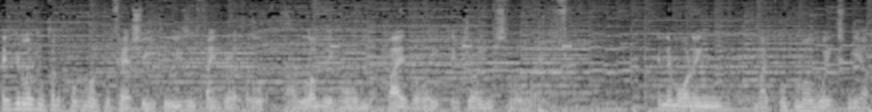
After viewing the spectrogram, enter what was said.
If you're looking for the Pokemon Professor, you can usually find her at the, lovely home by the lake enjoying the slow life. In the morning, my Pokemon wakes me up,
